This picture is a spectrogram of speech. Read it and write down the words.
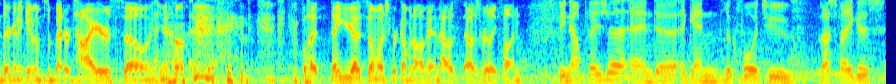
they're going to give him some better tires. So you know. but thank you guys so much for coming on, man. That was that was really fun. It's been our pleasure, and uh, again, look forward to Las Vegas,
